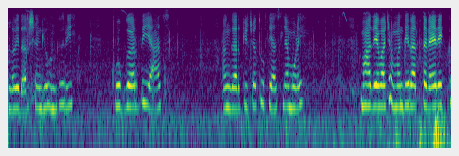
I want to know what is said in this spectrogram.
आहे. दर्शन घेऊन घरी. खूप गर्दी आज. अंगारकी चतुर्थी असल्यामुळे. महादेवाच्या मंदिरात तर डायरेक्ट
